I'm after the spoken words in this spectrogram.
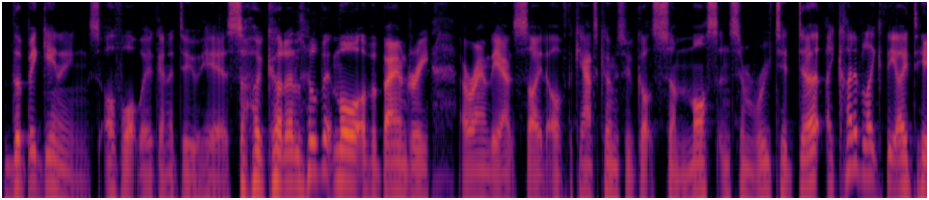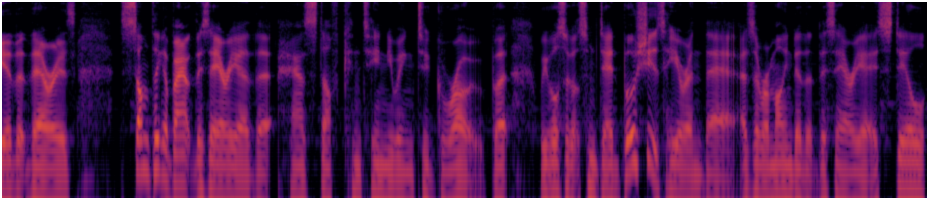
the beginnings of what we're going to do here. So I've got a little bit more of a boundary around the outside of the catacombs. We've got some moss and some rooted dirt. I kind of like the idea that there is something about this area that has stuff continuing to grow, but we've also got some dead bushes here and there as a reminder that this area is still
